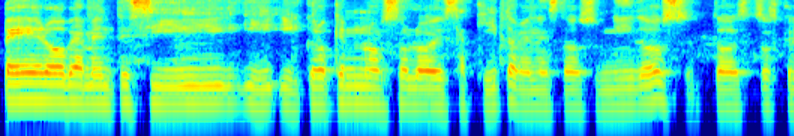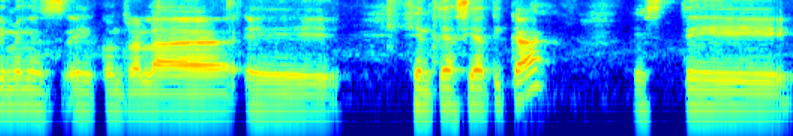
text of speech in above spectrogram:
Pero obviamente sí, y, creo que no solo es aquí, también en Estados Unidos, todos estos crímenes eh, contra la eh, gente asiática, este,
